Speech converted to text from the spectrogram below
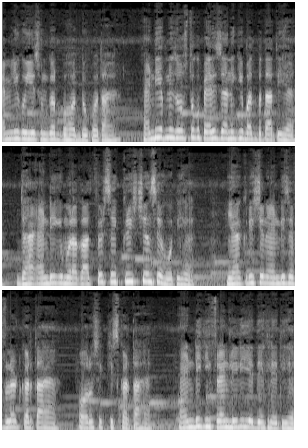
एमिली को ये सुनकर बहुत दुख होता है। एंडी अपने दोस्तों को पेरिस जाने की बात बताती है, जहाँ एंडी की मुलाकात फिर से क्रिश्चियन से होती है। यहाँ क्रिश्चियन एंडी से फ्लर्ट करता है और उसे किस करता है। एंडी की फ्रेंड लिली ये देख लेती है।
